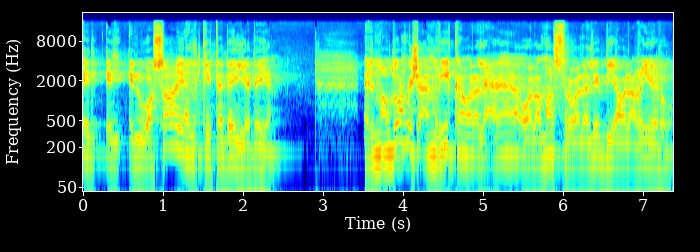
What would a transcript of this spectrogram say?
ال ال الوصايا الكتابية دي. الموضوع مش أمريكا ولا العراق ولا مصر ولا ليبيا ولا غيره.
